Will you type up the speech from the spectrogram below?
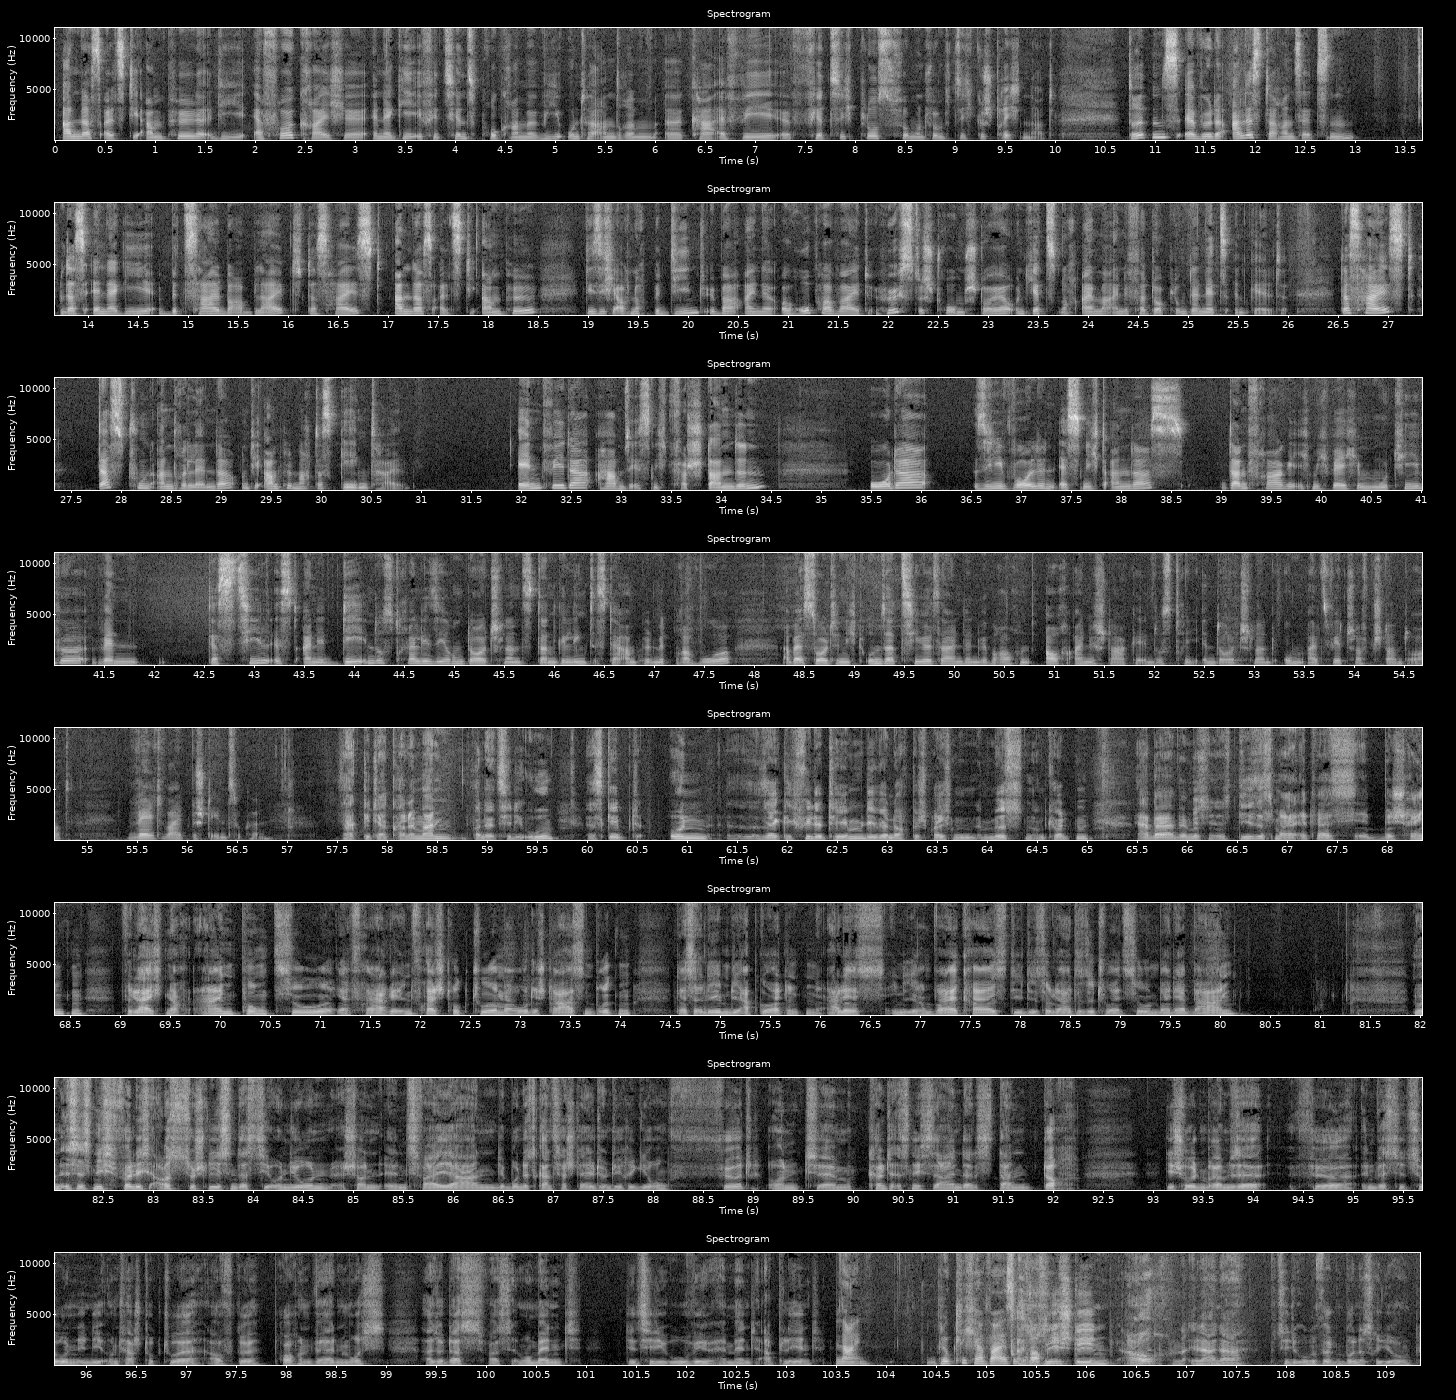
anders als die Ampel, die erfolgreiche Energieeffizienzprogramme wie unter anderem äh, KfW 40 plus 55 gestrichen hat. Drittens, er würde alles daran setzen, dass Energie bezahlbar bleibt. Das heißt, anders als die Ampel, die sich auch noch bedient über eine europaweit höchste Stromsteuer und jetzt noch einmal eine Verdopplung der Netzentgelte. Das heißt, das tun andere Länder und die Ampel macht das Gegenteil. Entweder haben sie es nicht verstanden oder sie wollen es nicht anders. Dann frage ich mich, welche Motive, wenn das Ziel ist eine Deindustrialisierung Deutschlands, dann gelingt es der Ampel mit Bravour. Aber es sollte nicht unser Ziel sein, denn wir brauchen auch eine starke Industrie in Deutschland, um als Wirtschaftsstandort weltweit bestehen zu können. Sagt Gitta Konnemann von der CDU. Es gibt unsäglich viele Themen, die wir noch besprechen müssten und könnten. Aber wir müssen uns dieses Mal etwas beschränken. Vielleicht noch ein Punkt zu der Frage Infrastruktur, marode Straßen, Brücken. Das erleben die Abgeordneten alles in ihrem Wahlkreis, die desolate Situation bei der Bahn. Nun ist es nicht völlig auszuschließen, dass die Union schon in zwei Jahren den Bundeskanzler stellt und die Regierung führt. Und ähm, könnte es nicht sein, dass dann doch die Schuldenbremse für Investitionen in die Infrastruktur aufgebrochen werden muss? Also das, was im Moment die CDU vehement ablehnt? Nein, glücklicherweise also Sie stehen auch in einer CDU-geführten Bundesregierung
